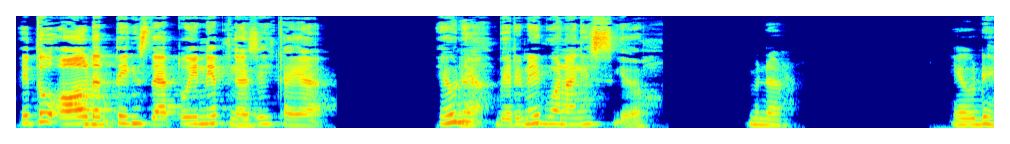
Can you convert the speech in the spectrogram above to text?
Itu all the Hmm. things that we need nggak sih kayak ya udah Ya. biarin aja gue nangis gitu. Bener. Ya udah.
